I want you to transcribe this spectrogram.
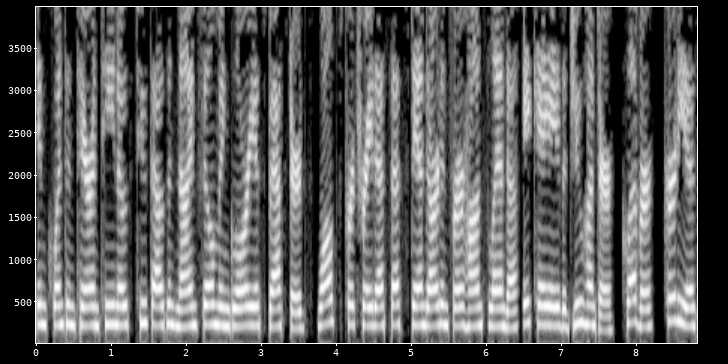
In Quentin Tarantino's 2009 film Inglourious Basterds, Waltz portrayed SS Standartenführer Hans Landa, aka the Jew Hunter, clever, courteous,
